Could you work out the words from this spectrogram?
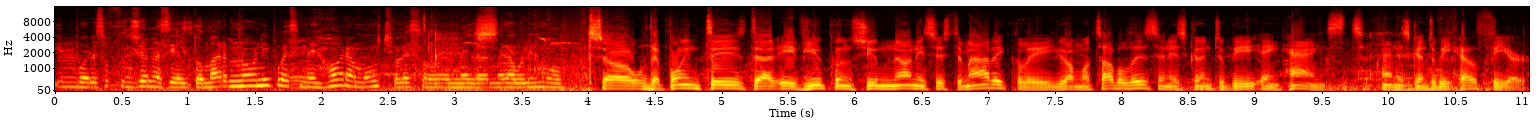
y por eso funciona así. El tomar noni pues mejora mucho eso, el metabolismo. So the point is that if you consume noni systematically, your metabolism is going to be enhanced and it's going to be healthier.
